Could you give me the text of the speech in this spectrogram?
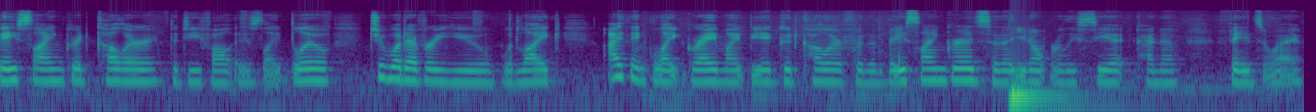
baseline grid color. The default is light blue to whatever you would like. I think light gray might be a good color for the baseline grid so that you don't really see it kind of fades away.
